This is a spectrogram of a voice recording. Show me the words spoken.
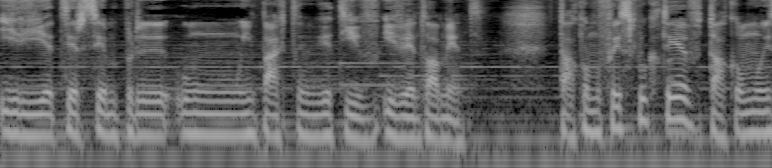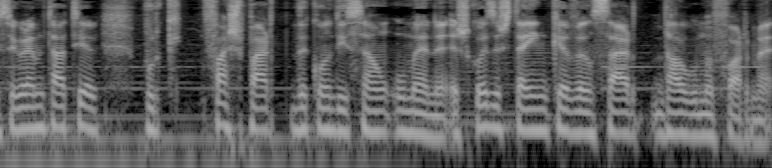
iria ter sempre um impacto negativo, eventualmente. Tal como o Facebook teve, tal como o Instagram está a ter, porque faz parte da condição humana. As coisas têm que avançar de alguma forma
